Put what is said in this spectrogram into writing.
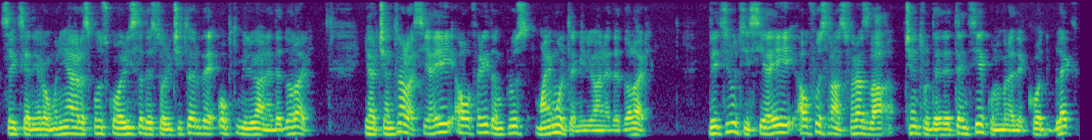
Secția din România a răspuns cu o listă de solicitări de 8 milioane de dolari, iar centrala CIA a oferit în plus mai multe milioane de dolari. Deținuții CIA au fost transferați la centrul de detenție cu numele de cod Black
